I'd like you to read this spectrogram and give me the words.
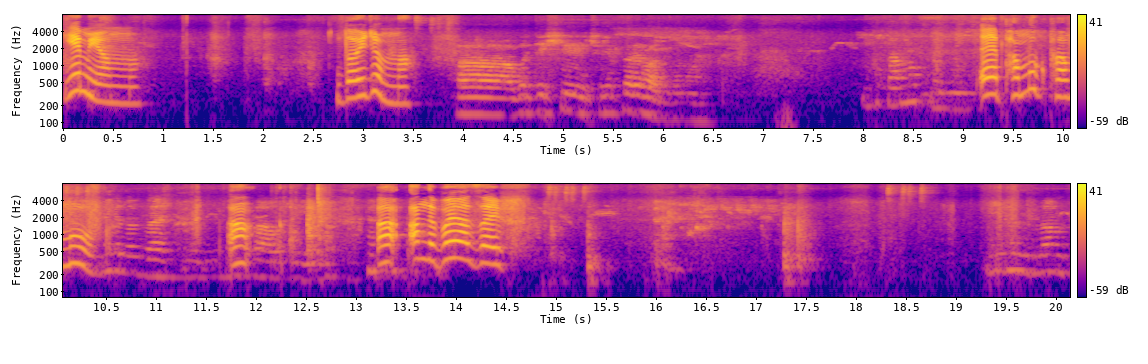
Yemiyor mu? Doydun mu? Aa bu dişi çocukları var pamuk mu? E pamuk pamuk. Aa. Aa, anne bayağı zayıf. Yine lan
